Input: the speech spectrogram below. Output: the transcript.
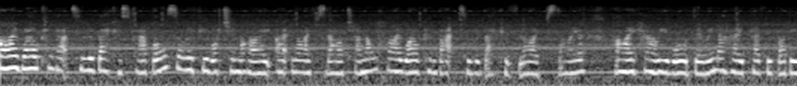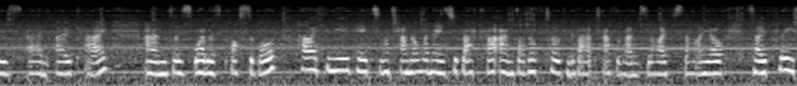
Hi, welcome back to Rebecca's Travels, or if you're watching my uh, lifestyle channel, hi, welcome back to Rebecca's Lifestyle. Hi, how are you all doing? I hope everybody's um, okay and as well as possible. Hi, if you're new here to my channel, my name's Rebecca and I love talking about travel and lifestyle. So please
